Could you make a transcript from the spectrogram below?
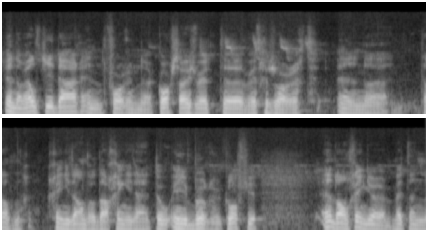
En dan meld je je daar en voor een kosthuis werd, werd gezorgd. En dan ging je de andere dag ging je daar naartoe in je burgerklofje. En dan ging je met een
